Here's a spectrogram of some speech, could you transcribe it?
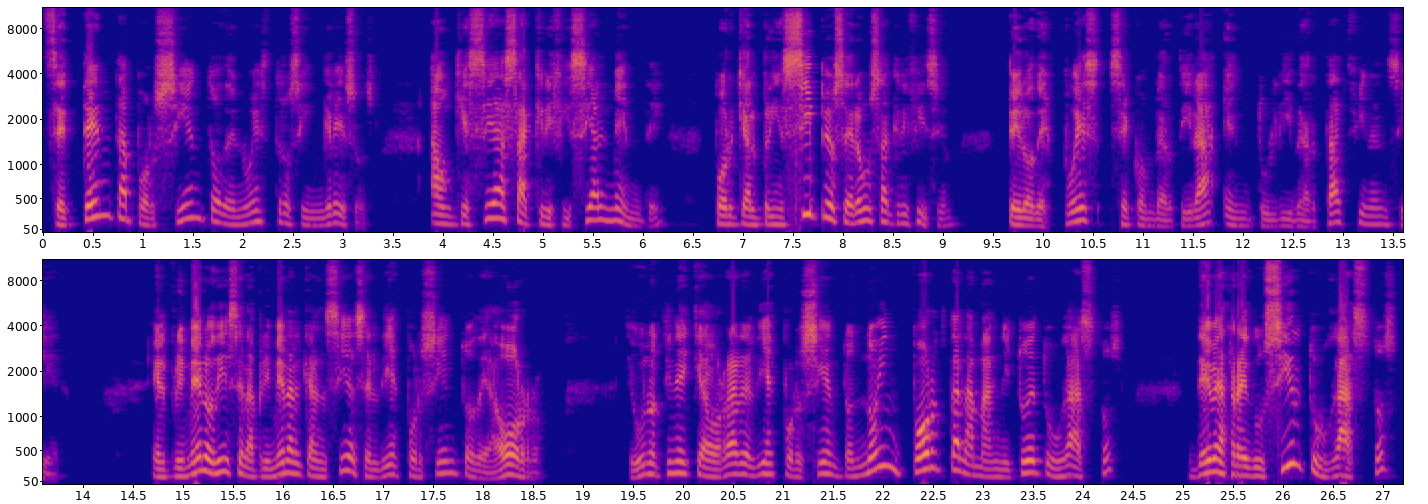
70% de nuestros ingresos, aunque sea sacrificialmente, porque al principio será un sacrificio, pero después se convertirá en tu libertad financiera. El primero dice, la primera alcancía es el 10% de ahorro, que uno tiene que ahorrar el 10%, no importa la magnitud de tus gastos, debes reducir tus gastos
